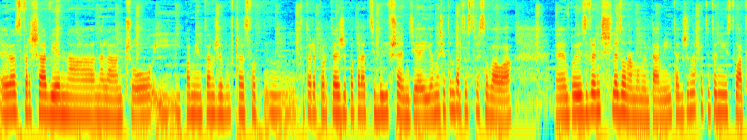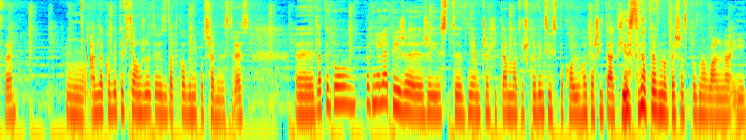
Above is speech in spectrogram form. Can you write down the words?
raz w Warszawie na, na lunchu i, i pamiętam, że wówczas fot, mm, fotoreporterzy, paparazzi byli wszędzie i ona się tym bardzo stresowała, y, bo jest wręcz śledzona momentami, także naprawdę to nie jest łatwe. Mm, A dla kobiety w ciąży to jest dodatkowy, niepotrzebny stres. E, Dlatego pewnie lepiej, że, że jest w Niemczech i tam ma troszkę więcej spokoju, chociaż i tak jest na pewno też rozpoznawalna i,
